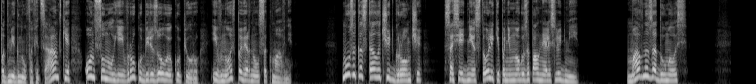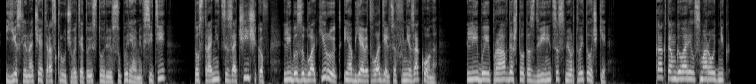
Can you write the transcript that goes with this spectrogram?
Подмигнув официантке, он сунул ей в руку бирюзовую купюру и вновь повернулся к Мавне. Музыка стала чуть громче, соседние столики понемногу заполнялись людьми. Мавна задумалась. Если начать раскручивать эту историю с упырями в сети, то страницы зачинщиков либо заблокируют и объявят владельцев вне закона, либо и правда что-то сдвинется с мертвой точки. Как там говорил Смородник,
